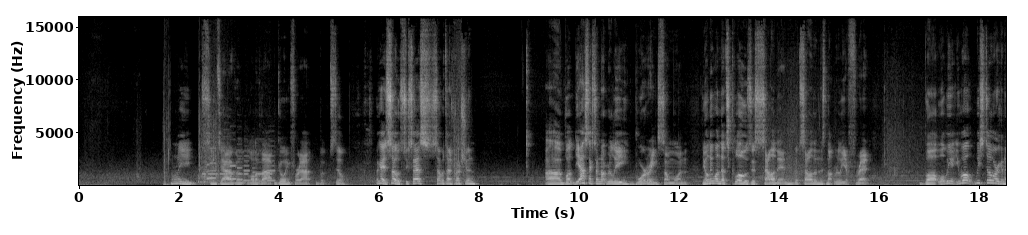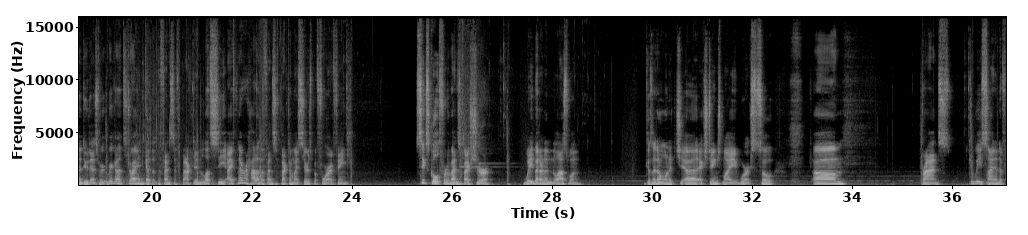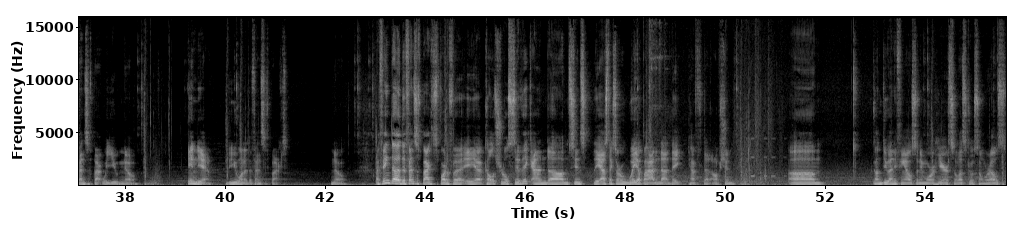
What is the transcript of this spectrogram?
Don't really seem to have a lot of that going for that, but still. Okay, so, success, sabotage production. Uh, but the Aztecs are not really bordering someone. The only one that's close is Saladin, but Saladin is not really a threat. But what we well we still are gonna do this. We're, we're gonna try and get the defensive pact in. Let's see. I've never had a defensive pact on my series before. I think six gold for the defensive pact. Sure, way better than the last one. Because I don't want to uh, exchange my works. So, um, France, can we sign a defensive pact with you? No. India, do you want a defensive pact? No. I think the defensive pact is part of a, a, a cultural civic, and um, since the Aztecs are way up ahead in that, they have that option. Um, can't do anything else anymore here, so let's go somewhere else.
